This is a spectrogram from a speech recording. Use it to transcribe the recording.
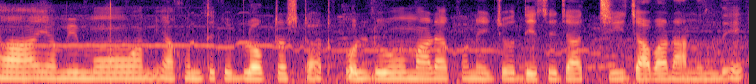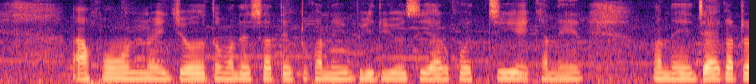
হাই, আমি মো। আমি এখন থেকে ব্লগটা স্টার্ট করলুম। আর এখন এই যে দেশে যাচ্ছি, যাবার আনন্দে। এখন এই যে তোমাদের সাথে একটুখানি ভিডিও শেয়ার করছি। এখানের মানে জায়গাটা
